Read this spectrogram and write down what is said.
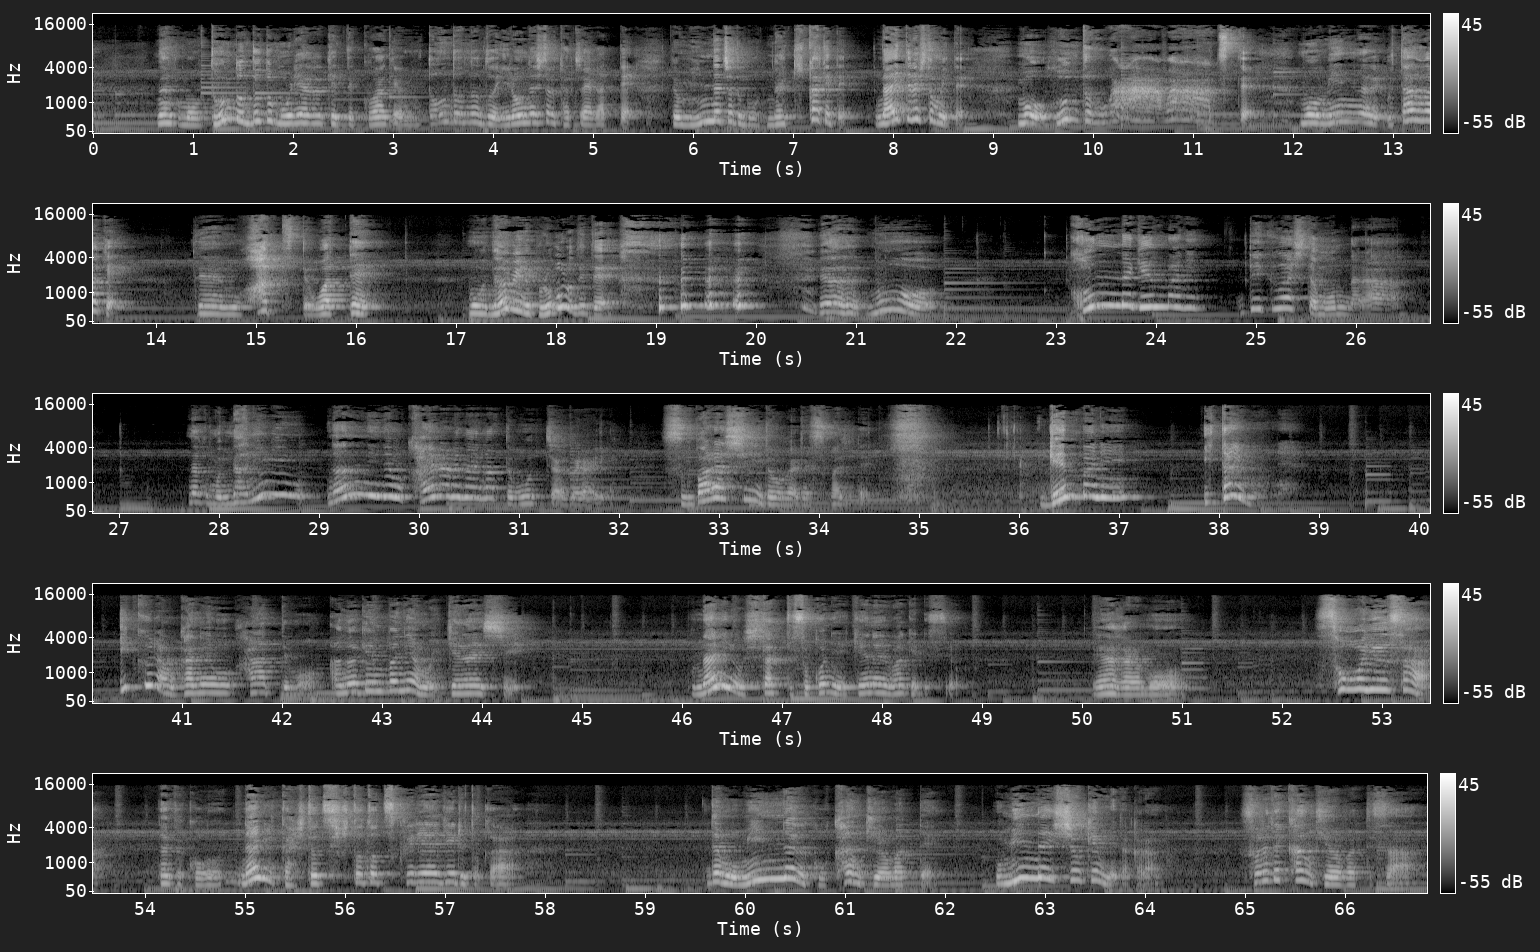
なんかもうどんどんどんどん盛り上がっていくわけよ。もうどんどんどんどんいろんな人が立ち上がって。でもみんなちょっともう泣きかけて泣いてる人もいて。もうほんとわーわーっつって。もうみんなで歌うわけ。でもうはっつって終わって。もう涙ボロボロ出て。いやもうこんな現場に出くわしたもんならなんかもう何に何にでも変えられないなって思っちゃうぐらい素晴らしい動画ですマジで。現場にいたいもんね。いくらお金を払ってもあの現場にはもう行けないし何をしたってそこに行けないわけですよ。だからもうそういうさなんかこう何か一つ人と作り上げるとかでもみんながこう感極まってもうみんな一生懸命だからそれで感極まってさ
